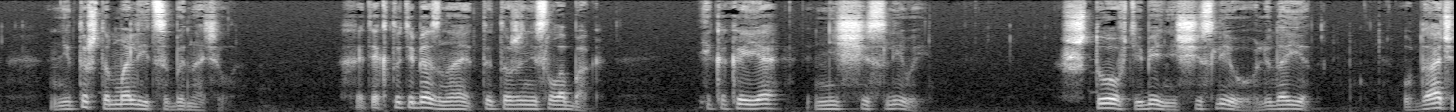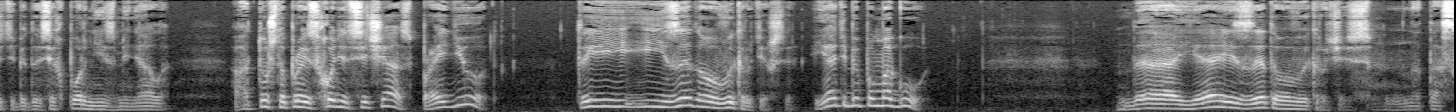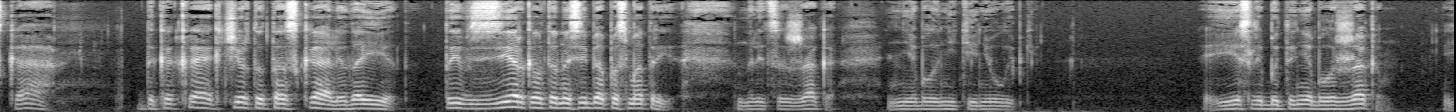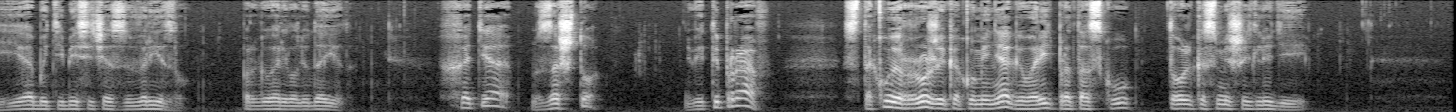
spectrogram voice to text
не то что молиться бы начал. Хотя кто тебя знает, ты тоже не слабак. И, как и я, несчастливый. Что в тебе несчастливого, людоед? Удача тебе до сих пор не изменяла. А то, что происходит сейчас, пройдет. Ты из этого выкрутишься. Я тебе помогу. Да, я из этого выкручусь. Но тоска... Да какая к черту тоска, людоед? Ты в зеркало-то на себя посмотри. На лице Жака не было ни тени улыбки. Если бы ты не был Жаком, я бы тебе сейчас врезал, проговорил людоед. Хотя за что? Ведь ты прав. С такой рожей, как у меня, говорить про тоску только смешить людей.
